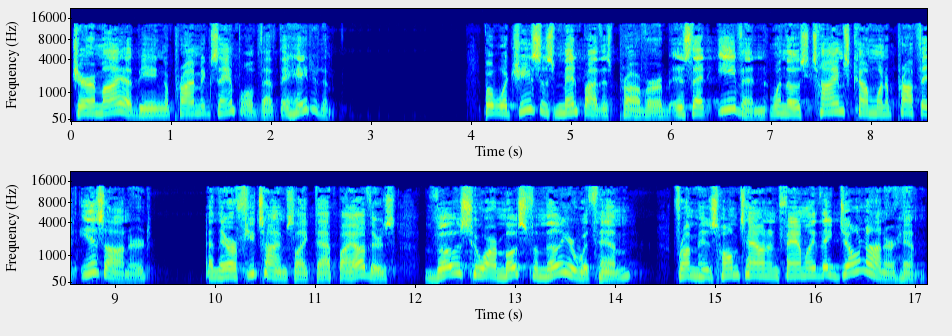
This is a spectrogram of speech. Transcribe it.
Jeremiah being a prime example of that. They hated him. But what Jesus meant by this proverb is that even when those times come when a prophet is honored, and there are a few times like that by others, those who are most familiar with him from his hometown and family, they don't honor him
